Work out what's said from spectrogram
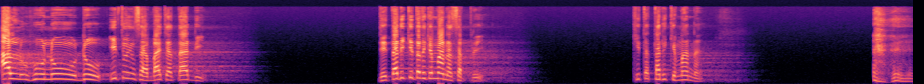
al-hunudu. Itu yang saya baca tadi. Jadi tadi kita ke mana Sapri? Kita tadi ke mana?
